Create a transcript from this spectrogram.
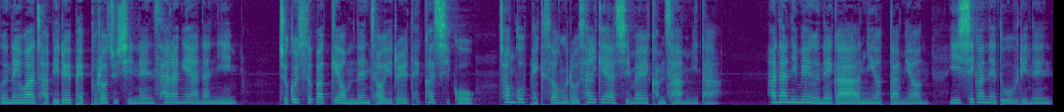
은혜와 자비를 베풀어 주시는 사랑의 하나님, 죽을 수밖에 없는 저희를 택하시고 천국 백성으로 살게 하심을 감사합니다. 하나님의 은혜가 아니었다면 이 시간에도 우리는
